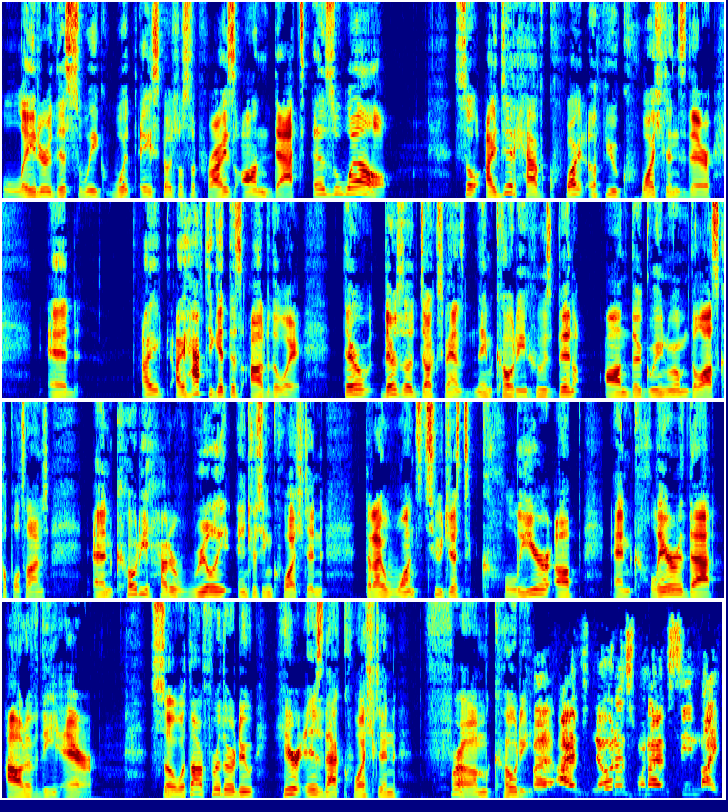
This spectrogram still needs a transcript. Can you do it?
later this week with a special surprise on that as well. So I did have quite a few questions there, and I I have to get this out of the way. There there's a Ducks fan named Cody who's been on the Green Room the last couple times, and Cody had a really interesting question that I want to just clear up and clear that out of the air. So, without further ado, here is that question from Cody. But I've noticed when I've seen like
